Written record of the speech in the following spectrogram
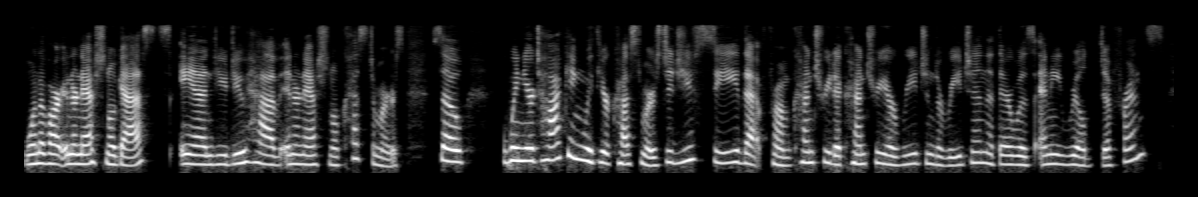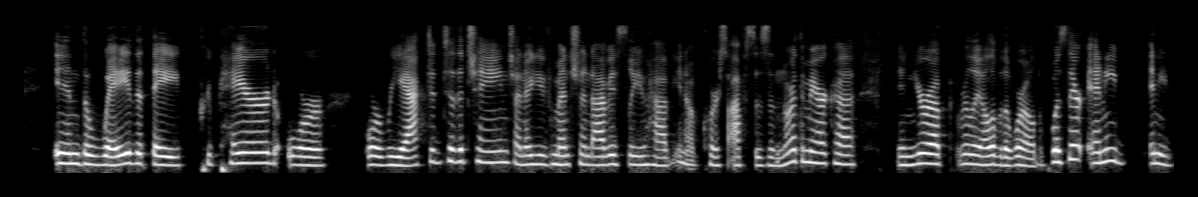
one of our international guests and you do have international customers. So, when you're talking with your customers, did you see that from country to country or region to region that there was any real difference in the way that they prepared or or reacted to the change? I know you've mentioned obviously you have, you know, of course, offices in North America, in Europe, really all over the world. Was there any any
